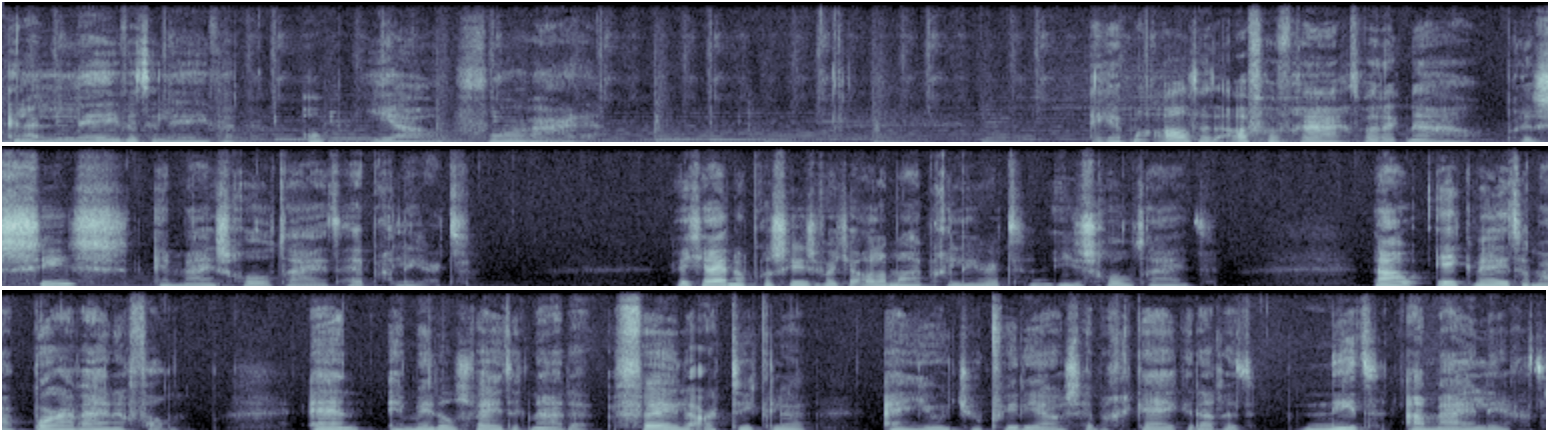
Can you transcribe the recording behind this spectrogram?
en een leven te leven op jouw voorwaarden. Ik heb me altijd afgevraagd wat ik nou precies in mijn schooltijd heb geleerd. Weet jij nog precies wat je allemaal hebt geleerd in je schooltijd? Nou, ik weet er maar bar weinig van. En inmiddels weet ik na de vele artikelen en YouTube-video's hebben gekeken dat het niet aan mij ligt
